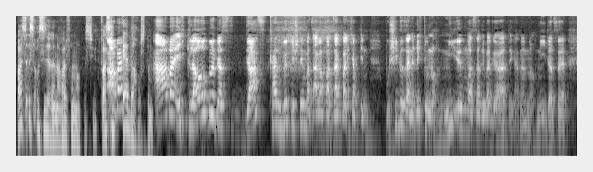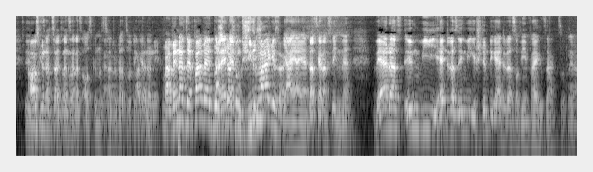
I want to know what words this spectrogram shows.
Was ist aus dieser Generalvollmacht passiert? Was Aber- hat er daraus gemacht? Aber ich glaube, dass das kann wirklich stimmen, was Arafat sagt, weil ich habe in Bushido seine Richtung noch nie irgendwas darüber gehört, Digga. Ne? Noch nie, dass er Ausgenutzt gesagt hat dass er das ausgenutzt hat oder so, Digga. Ne? Weil wenn das der Fall wäre, hätte Bushido hätte schon Bushido siebenmal gesagt. Ja, ja, ja, das ist ja das Ding, ne? Wäre das irgendwie, hätte das irgendwie gestimmt, Digga, hätte das auf jeden Fall gesagt. So. Ja.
